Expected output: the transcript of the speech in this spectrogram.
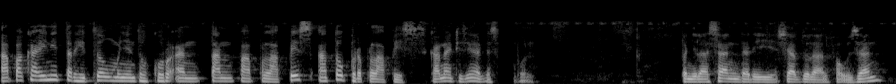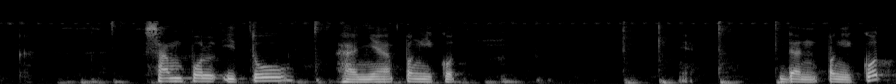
Apakah ini terhitung menyentuh Quran tanpa pelapis atau berpelapis? Karena di sini ada sampul. Penjelasan dari Syekh Abdullah Al-Fauzan, sampul itu hanya pengikut. Ya. Dan pengikut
